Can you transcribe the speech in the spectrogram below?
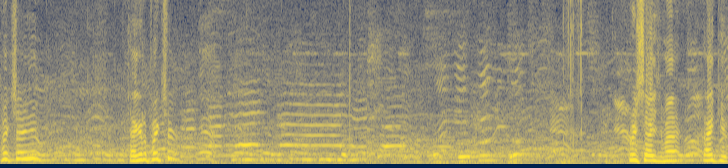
picture of you? Get a picture? Appreciate you, man. Thank you.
